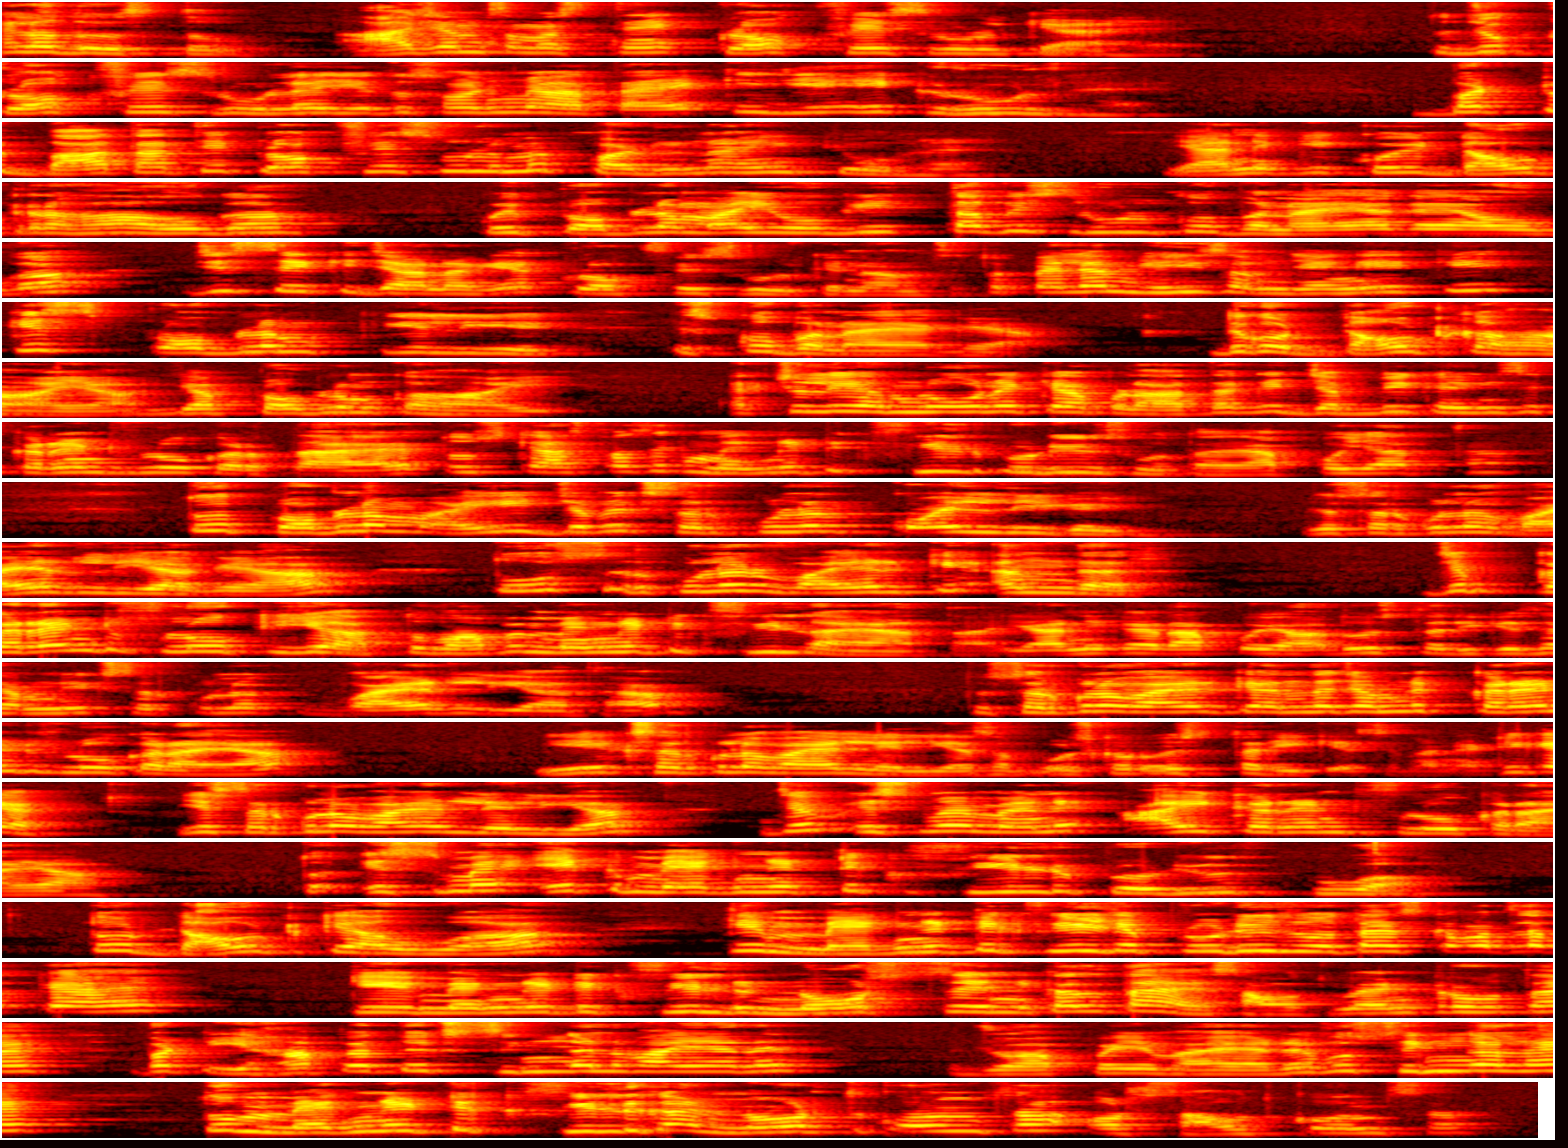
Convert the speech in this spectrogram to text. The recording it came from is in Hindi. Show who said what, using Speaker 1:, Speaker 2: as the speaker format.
Speaker 1: हेलो दोस्तों, आज हम समझते हैं क्लॉक फेस रूल क्या है। तो जो क्लॉक फेस रूल है, ये तो समझ में आता है कि ये एक रूल है। बट बात आती है क्लॉक फेस रूल हमें पढ़ना ही क्यों है? यानी कि कोई डाउट रहा होगा, कोई प्रॉब्लम आई होगी, तब इस रूल को बनाया गया होगा, जिससे कि जाना गया क्लॉक फेस रूल के नाम से। तो पहले हम यही समझेंगे कि किस प्रॉब्लम के लिए इसको बनाया गया। देखो डाउट कहाँ आया या प्रॉब्लम कहाँ आई? एक्चुअली हम लोगों ने क्या पढ़ा था कि जब भी कहीं से करंट फ्लो करता है तो उसके आसपास एक मैग्नेटिक फ़ील्ड प्रोड्यूस होता है। आपको याद था? तो प्रॉब्लम आई जब एक सर्कुलर कॉयल ली गई। जो सर्कुलर वायर लिया गया तो उस सर्कुलर वायर के अंदर जब करंट फ्लो किया तो वहाँ पे मैग्नेटिक फ़ील्ड आया था। यानी कि अगर आपको याद हो, इस तरीके से हमने एक सर्कुलर वायर लिया था। तो सर्कुलर वायर के अंदर जब हमने करंट फ्लो कराया, ये एक सर्कुलर वायर ले लिया सपोज़ करो इस तरीके से मैंने, ठीक है? ये सर्कुलर वायर ले लिया। जब इसमें मैंने आई करंट फ्लो कराया तो इसमें एक मैग्नेटिक फ़ील्ड प्रोड्यूस हुआ। तो डाउट क्या हुआ कि मैग्नेटिक फ़ील्ड जब प्रोड्यूस होता है, इसका मतलब क्या है? कि मैग्नेटिक फ़ील्ड नॉर्थ से निकलता है साउथ में एंटर होता है। बट यहाँ पे तो एक सिंगल वायर है। जो आपका ये वायर है, वो सिंगल है। तो मैग्नेटिक फ़ील्ड का नॉर्थ कौन सा और साउथ कौन सा?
